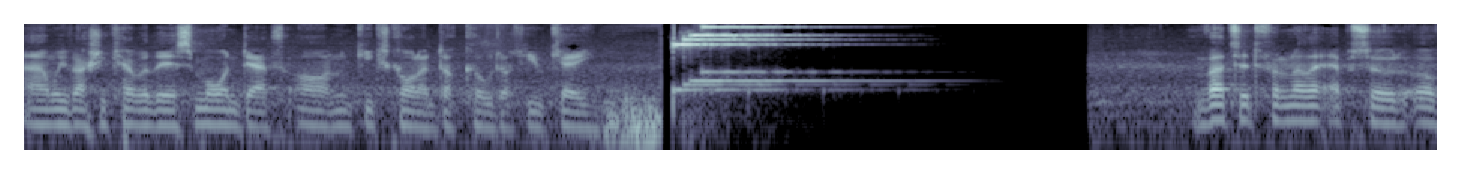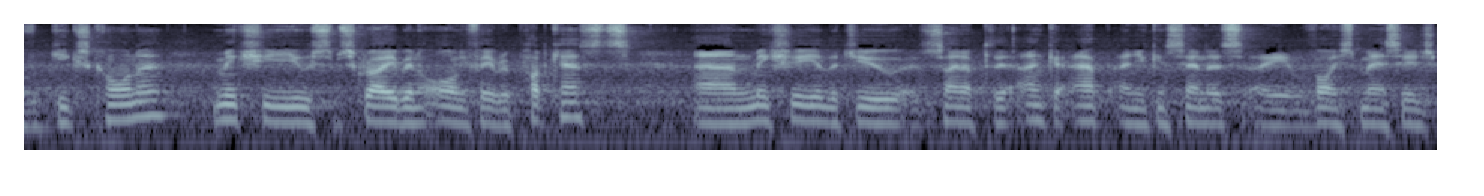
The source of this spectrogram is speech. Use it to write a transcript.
And we've actually covered this more in depth on geekscorner.co.uk. That's it for another episode of Geeks Corner. Make sure you subscribe in all your favorite podcasts and make sure that you sign up to the Anchor app and you can send us a voice message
